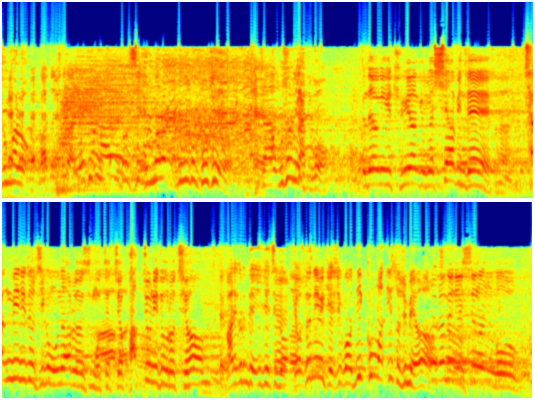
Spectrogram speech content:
정말로. 맞아요. 정말로 배드민턴 도시예요. 자, 우선이 아니고. 근데 형님 이게 중요한 게 우리가 시합인데 창민이도 지금 오늘 하루 연습 못했죠. 박준이도 그렇죠. 아니 그런데 이게 지금 네. 교수님이 계시고 니쿤만 있어주면 그러면 1승은 뭐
